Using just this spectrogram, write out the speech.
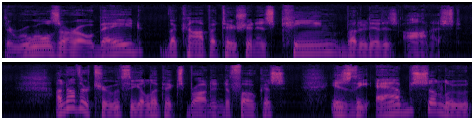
The rules are obeyed, the competition is keen, but it is honest. Another truth the Olympics brought into focus is the absolute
